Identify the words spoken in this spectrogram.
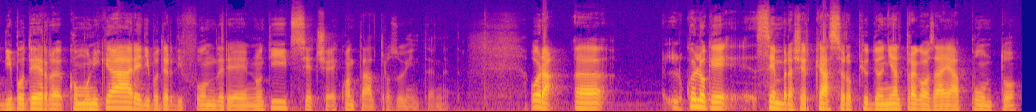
di, poter comunicare, di poter diffondere notizie e quant'altro su internet. Ora, eh, quello che sembra cercassero più di ogni altra cosa è appunto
